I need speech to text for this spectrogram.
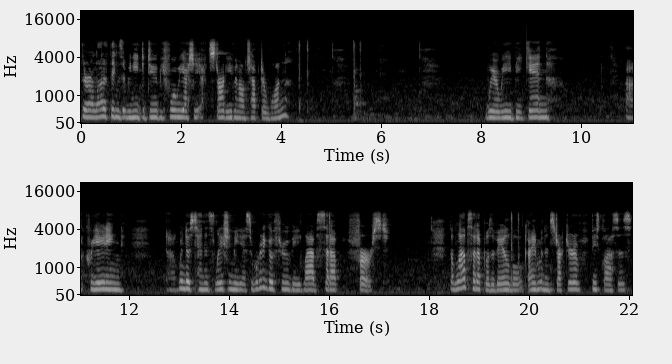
There are a lot of things that we need to do before we actually start even on chapter 1, where we begin uh, creating uh, Windows 10 installation media. So we're going to go through the lab setup first. The lab setup was available. I am an instructor of these classes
